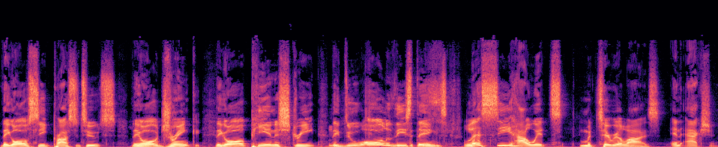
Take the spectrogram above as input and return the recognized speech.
they all seek prostitutes. They all drink. They all pee in the street. They do all of these things. Let's see how it's materialized in action.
